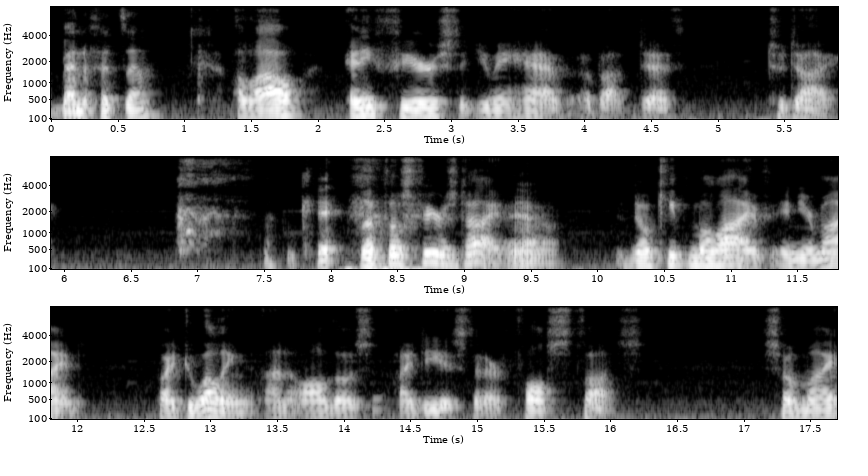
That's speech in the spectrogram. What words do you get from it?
benefit them? Allow any fears that you may have about death to die. Okay. Let those fears die. Yeah. Don't keep them alive in your mind by dwelling on all those ideas that are false thoughts. So my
